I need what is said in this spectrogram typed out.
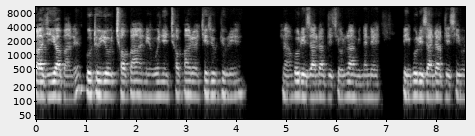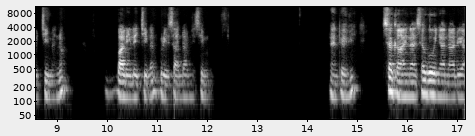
ကာကြီးကပါလေဘုထုယုတ်6ပါးအနေဝိညာဉ်6ပါးတော့ကျေစုပြုတယ်။နော်ဘုရိဇာတပစ္စည်းကိုလှမ်းပြီးနည်းနည်းဒီဘုရိဇာတပစ္စည်းကိုကြည့်မယ်နော်။ပါဠိလေးကြည့်လိုက်ဘုရိဇာတပစ္စည်းမှာအဲတွေ့ပြီ။ သက္ကာယနာသကုညာနာတွေက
